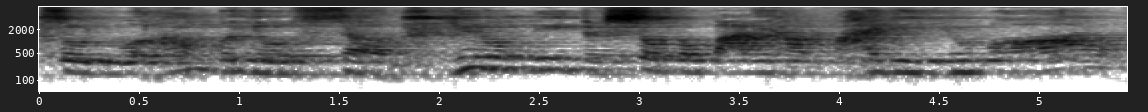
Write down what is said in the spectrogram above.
so you will humble yourself. You don't need to show nobody how mighty you are.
